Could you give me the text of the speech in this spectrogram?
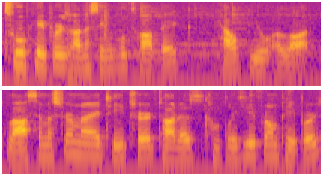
two papers on a single topic help you a lot. Last semester, my teacher taught us completely from papers,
